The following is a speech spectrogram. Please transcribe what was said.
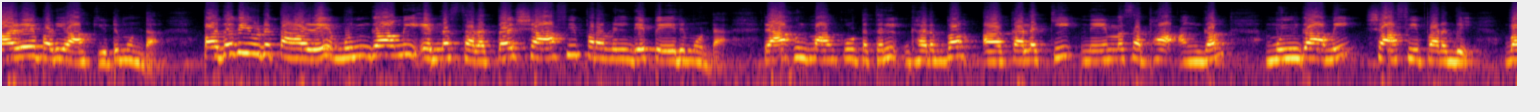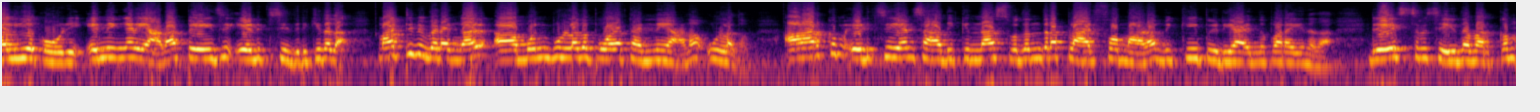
പഴയപടി ആക്കിയിട്ടുമുണ്ട്. പദവിയുടെ താഴെ മുൻഗാമി എന്ന സ്ഥലത്ത് ഷാഫി പറമ്പിലിന്റെ പേരുമുണ്ട്. രാഹുൽ മാങ്കൂട്ടത്തിൽ ഗർഭം കലക്കി നിയമസഭാ അംഗം മുൻഗാമി ഷാഫി പറമ്പിൽ വലിയ കോഴി എന്നിങ്ങനെയാണ് പേജ് എഡിറ്റ് ചെയ്തിരിക്കുന്നത്. മറ്റു വിവരങ്ങൾ മുൻപുള്ളതുപോലെ തന്നെയാണ് ഉള്ളതും. ആർക്കും എഡിറ്റ് ചെയ്യാൻ സാധിക്കുന്ന സ്വതന്ത്ര പ്ലാറ്റ്ഫോമാണ് വിക്കിപീഡിയ എന്ന് പറയുന്നത്. രജിസ്റ്റർ ചെയ്തവർക്കും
